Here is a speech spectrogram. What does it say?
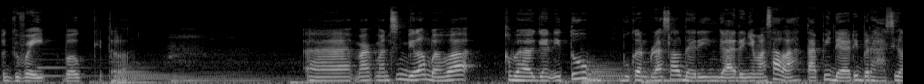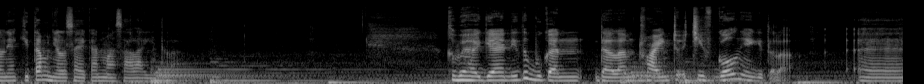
a great book gitu loh. Uh, Mark Manson bilang bahwa kebahagiaan itu bukan berasal dari nggak adanya masalah, tapi dari berhasilnya kita menyelesaikan masalah loh. Kebahagiaan itu bukan dalam trying to achieve goalnya gitu loh uh,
